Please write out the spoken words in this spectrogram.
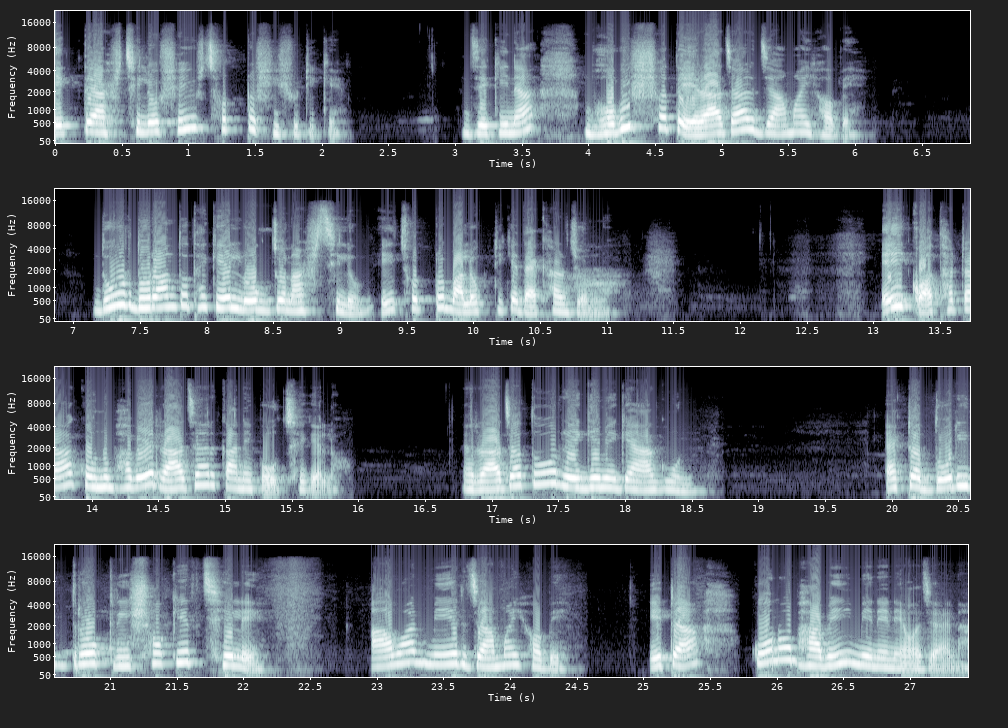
দেখতে আসছিল সেই ছোট্ট শিশুটিকে, যে কিনা ভবিষ্যতে রাজার জামাই হবে। দূর দূরান্ত থেকে লোকজন আসছিল এই ছোট্ট বালকটিকে দেখার জন্য। এই কথাটা কোনোভাবে রাজার কানে পৌঁছে গেল। রাজা তো রেগে মেগে আগুন। একটা দরিদ্র কৃষকের ছেলে, আমার মেয়ের জামাই হবে, এটা কোনোভাবেই মেনে নেওয়া যায় না।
